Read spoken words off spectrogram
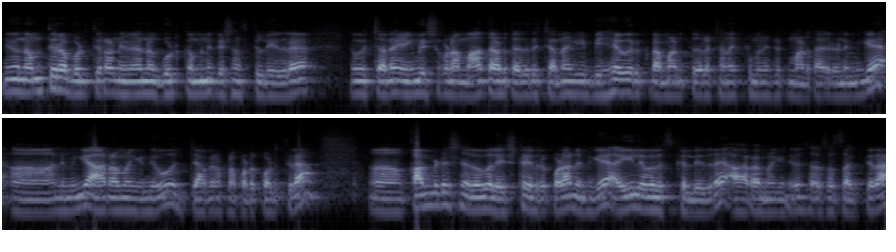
ನೀವು ನಂಬ್ತಿರೋ ನೀವು ನೀವೇನೋ ಗುಡ್ ಕಮ್ಯುನಿಕೇಷನ್ ಸ್ಕಿಲ್ ಇದ್ರೆ, ನೀವು ಚೆನ್ನಾಗಿ ಇಂಗ್ಲೀಷ್ ಕೂಡ ಮಾತಾಡ್ತಾ ಇದ್ರೆ, ಚೆನ್ನಾಗಿ ಬಿಹೇವಿಯರ್ ಕೂಡ ಮಾಡ್ತಿದ್ರೆ ಚೆನ್ನಾಗಿ ಕಮ್ಯುನಿಕೇಟ್ ಮಾಡ್ತಾ ಇದ್ರೆ ನಿಮಗೆ ನಿಮಗೆ ಆರಾಮಾಗಿ ನೀವು ಜಾಬ್ನ ಕೂಡ ಪಡ್ಕೊಡ್ತೀರಾ ಕಾಂಪಿಟೇಷನ್ ಲೆವೆಲ್ ಎಷ್ಟೇ ಇದ್ರೂ ಕೂಡ ನಿಮಗೆ ಐ ಲೆವೆಲ್ ಸ್ಕಿಲ್ ಇದ್ರೆ ಆರಾಮಾಗಿ ನೀವು ಸಕ್ಸಸ್ ಆಗ್ತೀರಾ.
